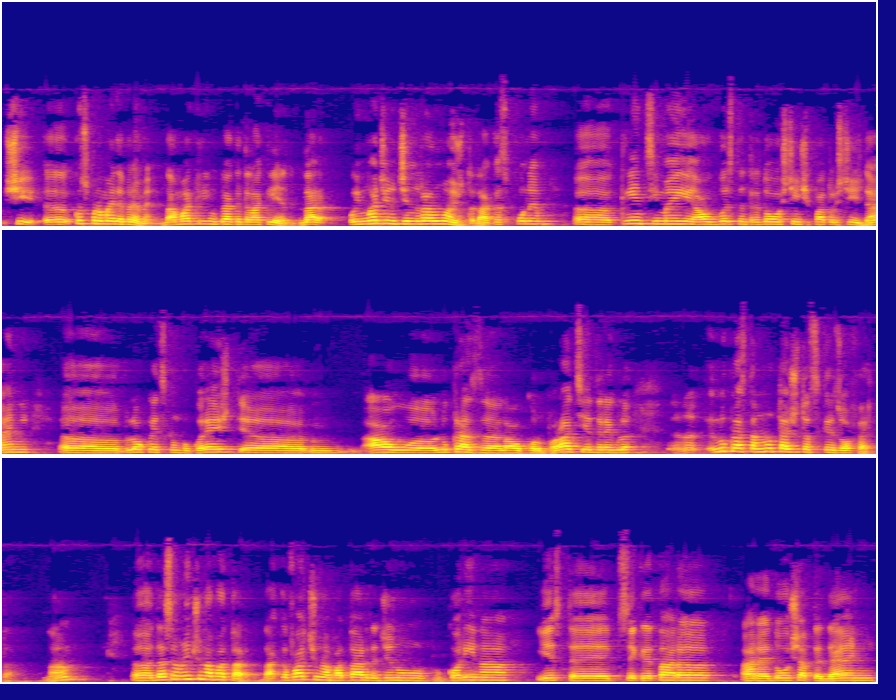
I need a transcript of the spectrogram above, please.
și uh, cum spuneam mai devreme, da, marketing pleacă de la client, dar o imagine generală nu ajută. Dacă spunem, uh, clienții mei au vârstă între 25 și 45 de ani, uh, locuiesc în București, au, lucrează la o corporație de regulă, lucrul asta nu te ajută să creezi o ofertă. Da? Uh, de asemenea, niciun avatar. Dacă faci un avatar de genul Corina, este secretară, are 27 de ani,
